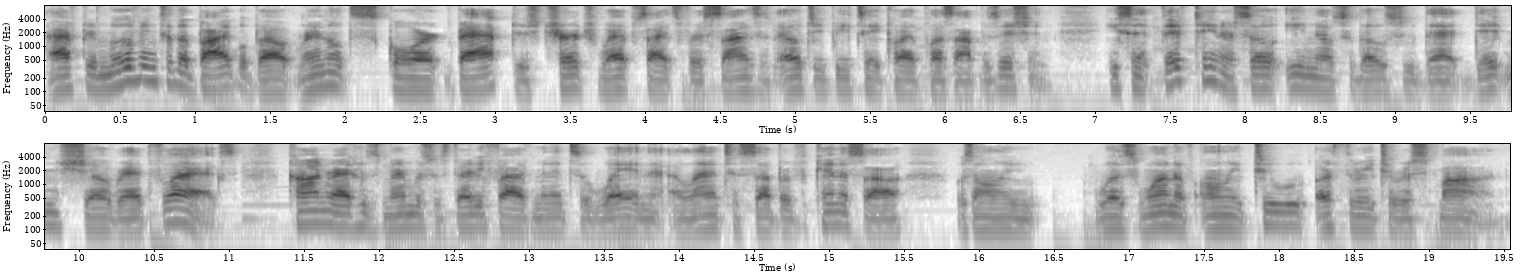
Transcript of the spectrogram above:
After moving to the Bible Belt, Reynolds scored Baptist church websites for signs of LGBTQI plus opposition. He sent 15 or so emails to those who that didn't show red flags. Conrad, whose members was 35 minutes away in the Atlanta suburb of Kennesaw, was only was one of only two or three to respond.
